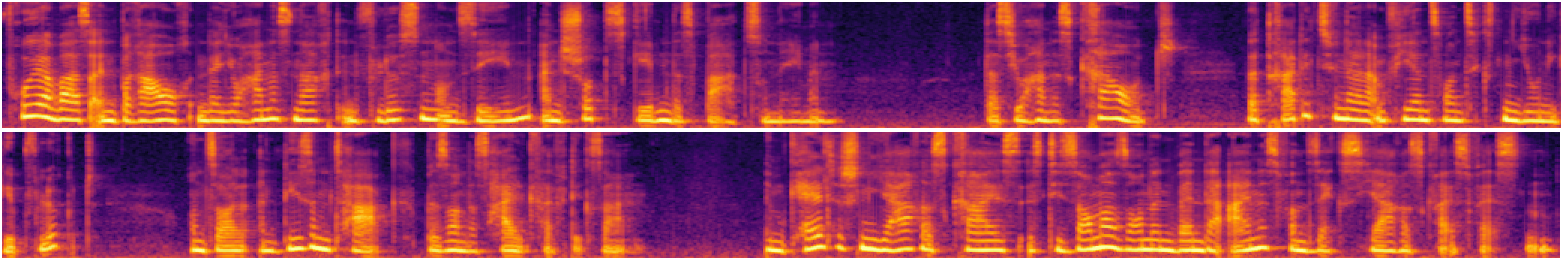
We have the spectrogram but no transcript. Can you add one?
Früher war es ein Brauch, in der Johannesnacht in Flüssen und Seen ein schutzgebendes Bad zu nehmen. Das Johanneskraut wird traditionell am 24. Juni gepflückt und soll an diesem Tag besonders heilkräftig sein. Im keltischen Jahreskreis ist die Sommersonnenwende eines von sechs Jahreskreisfesten.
